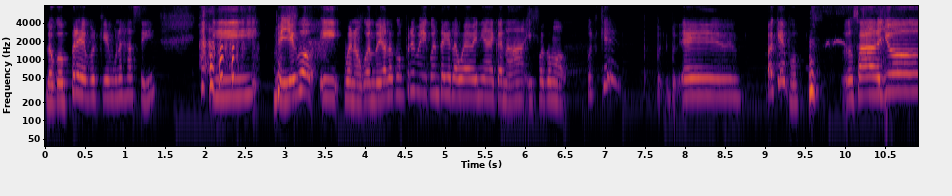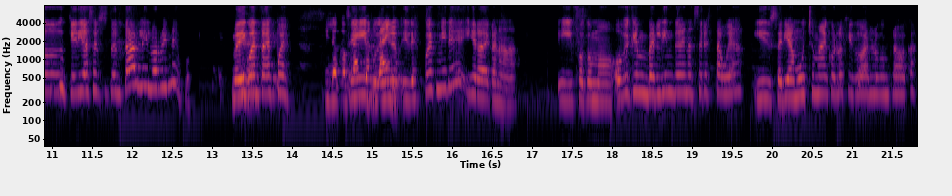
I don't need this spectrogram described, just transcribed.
Lo compré porque uno es así. Y me llegó. Y bueno, cuando ya lo compré me di cuenta que la wea venía de Canadá y fue como, ¿por qué? Eh, ¿Para qué, po? O sea, yo quería ser sustentable y lo arruiné, po. Me di cuenta después. Y lo compraste online. y después miré y era de Canadá. Y fue como, obvio que en Berlín deben hacer esta weá y sería mucho más ecológico haberlo comprado acá.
